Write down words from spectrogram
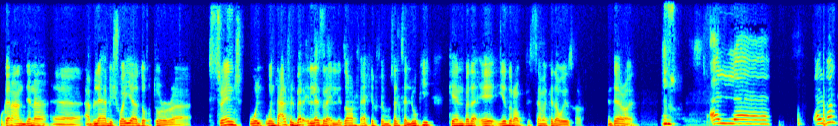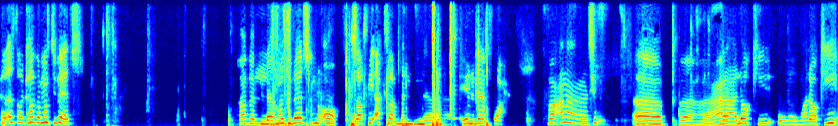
وكان عندنا آه، قبلها بشوية دكتور آه، سترينج وانت عارف البرق الأزرق اللي ظهر في آخر في مسلسل لوكي كان بدأ إيه يضرب في السماء كده ويظهر. أنت إيه رأيك؟ ال- آه، البرق الأزرق هذا multiverse هذا ال multiverse إنه أوه صار في أكثر من universe واحد. فأنا شوف آه على لوكي وما لوكي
